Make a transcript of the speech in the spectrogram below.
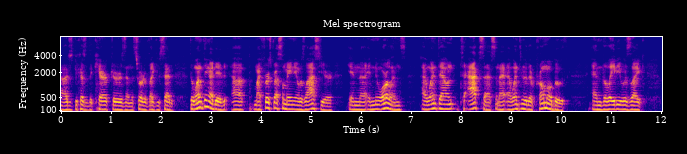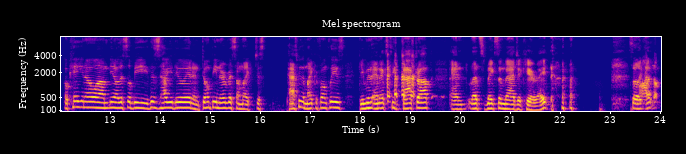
uh, just because of the characters and the sort of like you said, the one thing I did, uh, my first WrestleMania was last year in uh, in New Orleans. I went down to Axxess and I, I, went into their promo booth, and the lady was like, "Okay, you know, um, you know, this will be this is how you do it, and don't be nervous." I'm like, "Just pass me the microphone, please. Give me the NXT backdrop, and let's make some magic here, right?" so like, awesome.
